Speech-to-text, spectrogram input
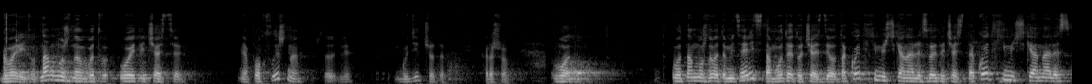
говорит, вот нам нужно вот у этой части, меня плохо слышно, что ли? Гудит что-то? Хорошо. Вот. Вот нам нужно в этом метеорите, там вот эту часть делать такой-то химический анализ, в этой части такой-то химический анализ,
